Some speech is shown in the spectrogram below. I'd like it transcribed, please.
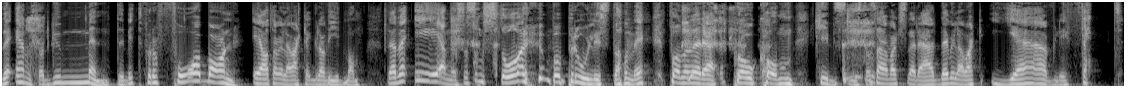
Det eneste argumentet mitt for å få barn, er at jeg ville vært en gravid mann. Det er det eneste som står på pro-lista mi, på den derre pro-con kids-lista. Så har jeg vært sånn det ville vært jævlig fett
